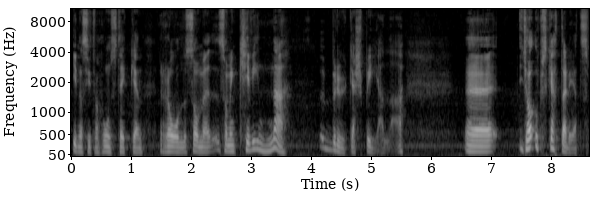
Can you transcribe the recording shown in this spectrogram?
inom situationstecken, roll som en, som en kvinna brukar spela. Eh, jag uppskattar det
